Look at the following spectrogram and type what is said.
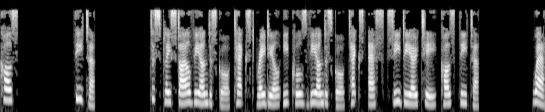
cos theta Display style v underscore text radial equals v underscore text s c dot cos theta, where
